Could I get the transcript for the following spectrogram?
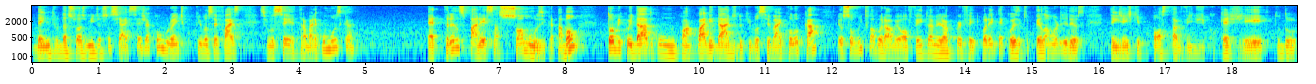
dentro das suas mídias sociais. Seja congruente com o que você faz. Se você trabalha com música, é transpareça só música, tá bom? Tome cuidado com, com a qualidade do que você vai colocar eu sou muito favorável ao feito é melhor que o perfeito. Porém, tem coisa que, pelo amor de Deus, tem gente que posta vídeo de qualquer jeito, tudo,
